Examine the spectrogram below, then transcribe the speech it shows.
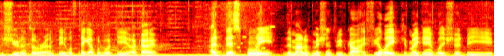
Just shoot until we're empty. Let's take out the Wookiee. Okay. At this point, the amount of missions we've got, I feel like my gameplay should be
